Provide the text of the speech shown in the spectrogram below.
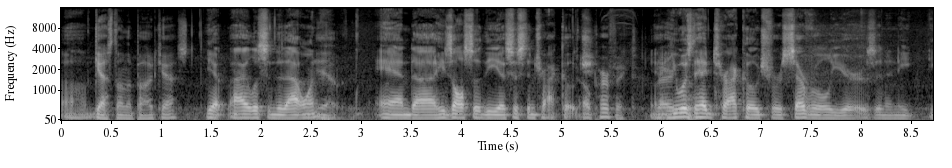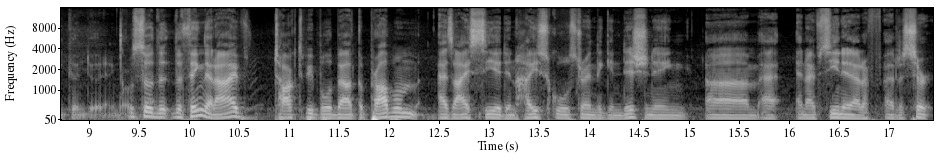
Um, guest on the podcast yep. I listened to that one. yeah And uh, he's also the assistant track coach. oh perfect Yeah, he was cool. the head track coach for several years, and then he, he couldn't do it anymore. So the the thing that I've talked to people about the problem as I see it in high school strength and conditioning, um, at, and I've seen it at a, at a cer-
